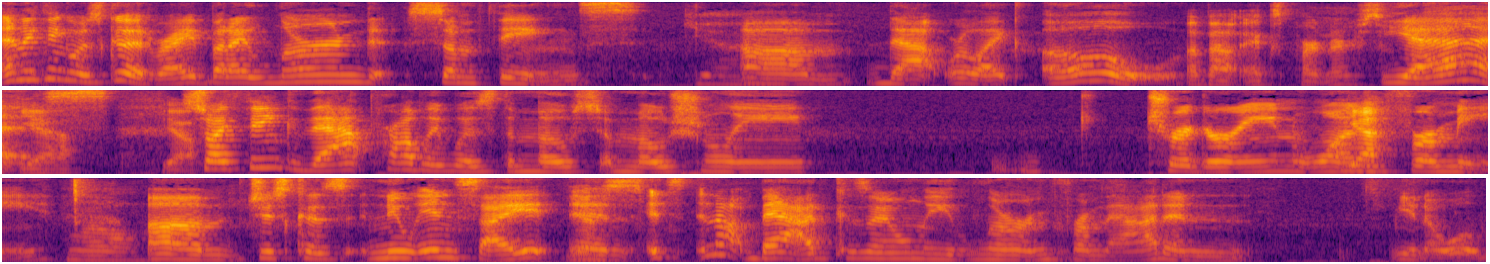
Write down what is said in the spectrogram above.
and I think it was good, right? But I learned some things yeah. um that were like, "Oh, About ex partners. yes." Yeah. Yeah. So I think that probably was the most emotionally triggering one Yeah. for me. Oh. um just because new insight Yes. and it's not bad because i only learn from that and you know will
